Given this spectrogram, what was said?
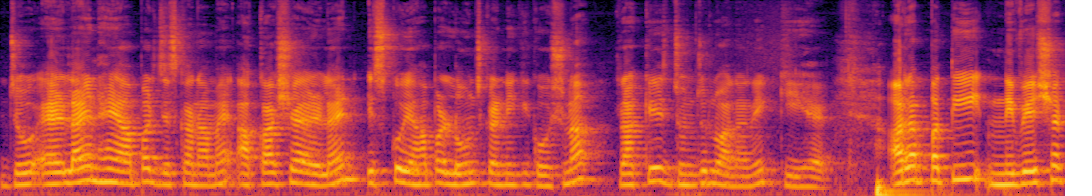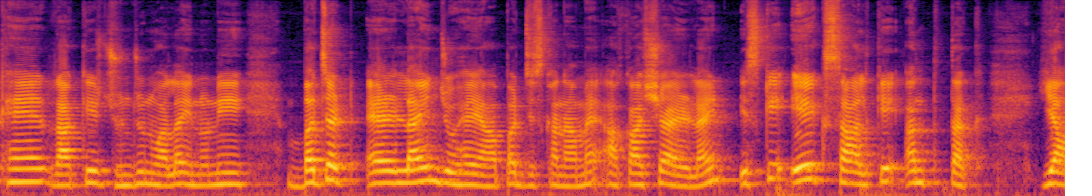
जो एयरलाइन है यहाँ पर, जिसका नाम है आकाशा एयरलाइन इसको यहाँ पर लॉन्च करने की घोषणा राकेश झुंझुनवाला ने की है। अरबपति निवेशक हैं राकेश झुंझुनवाला, इन्होंने बजट एयरलाइन जो है यहाँ पर, जिसका नाम है आकाशा एयरलाइन इसके एक साल के अंत तक या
